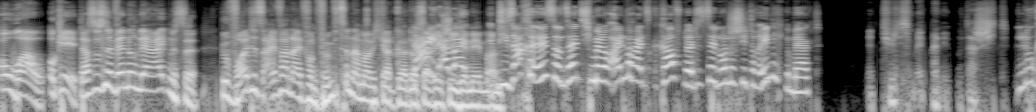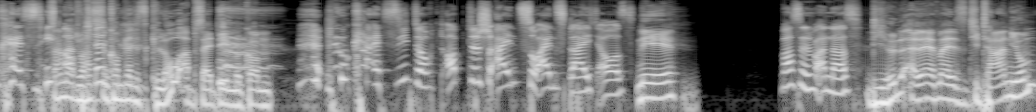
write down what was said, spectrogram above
Oh wow, okay, das ist eine Wendung der Ereignisse. Du wolltest einfach ein iPhone 15 haben, habe ich gerade gehört aus der Nein, Regie aber hier nebenan. die Sache ist, sonst hätte ich mir doch einfach eins gekauft. Du hättest den Unterschied doch eh nicht gemerkt. Natürlich merkt man den Unterschied. Luca, es sieht, Sandra, du hast ein komplettes Glow-Up seitdem bekommen. Luca, es sieht doch optisch eins zu eins gleich aus. Nee, Was denn anders? die Hülle, also erstmal ist es Titanium.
